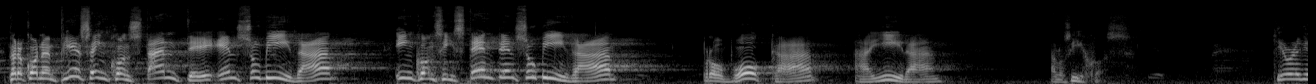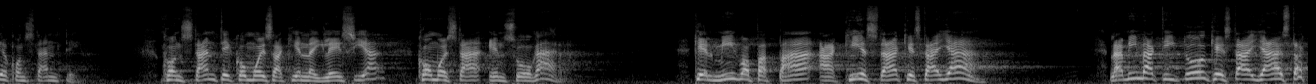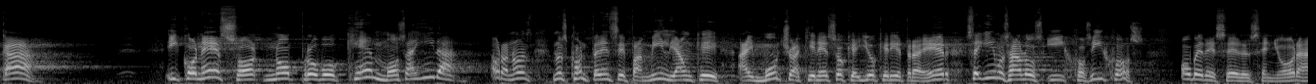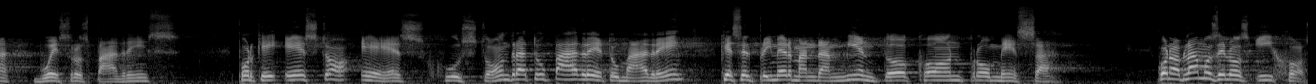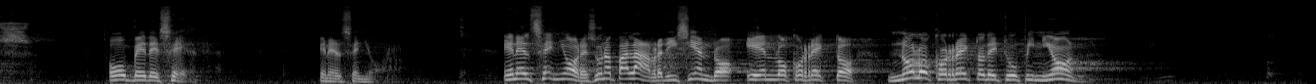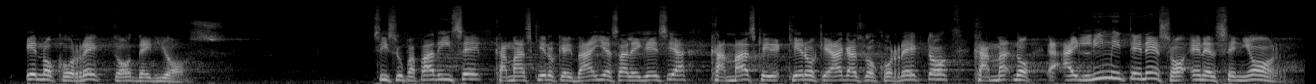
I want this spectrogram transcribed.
Pero cuando empieza inconstante en su vida, inconsistente en su vida, provoca a ira a los hijos. Quiero una vida constante. Constante como es aquí en la iglesia, como está en su hogar. Que el mismo papá aquí está, que está allá. La misma actitud que está allá, está acá. Y con eso no provoquemos a ira. Ahora, no es, no es, conferencia de familia, aunque hay mucho aquí en eso que yo quería traer. Seguimos a los hijos, hijos, obedecer al Señor a vuestros padres, porque esto es justo. Honra a tu padre tu madre, que es el primer mandamiento con promesa. Cuando hablamos de los hijos, obedeced en el Señor en el Señor. Es una palabra diciendo en lo correcto, no lo correcto de tu opinión, en lo correcto de Dios. Si su papá dice, jamás quiero que vayas a la iglesia, jamás que, quiero que hagas lo correcto, jamás, no, hay límite en eso en el Señor.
